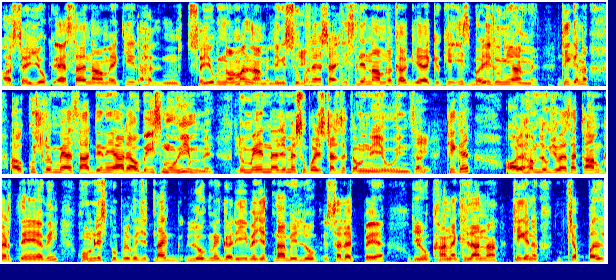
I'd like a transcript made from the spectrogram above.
और सहयोग ऐसा नाम है कि सहयोग नॉर्मल नाम है लेकिन सुपर स्टार इसलिए नाम रखा गया है क्योंकि इस भरी दुनिया में ठीक है ना? और कुछ लोग मेरा साथ देने आ रहा हो इस मुहिम में। तो मेरी नज़र में सुपरस्टार से कम नहीं है वो इंसान ठीक है? और हम लोग जो ऐसा काम करते हैं अभी। होमलेस पीपल को जितना लोग में गरीब है जितना भी लोग सड़क पे है लोग खाना खिलाना ठीक है ना चप्पल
